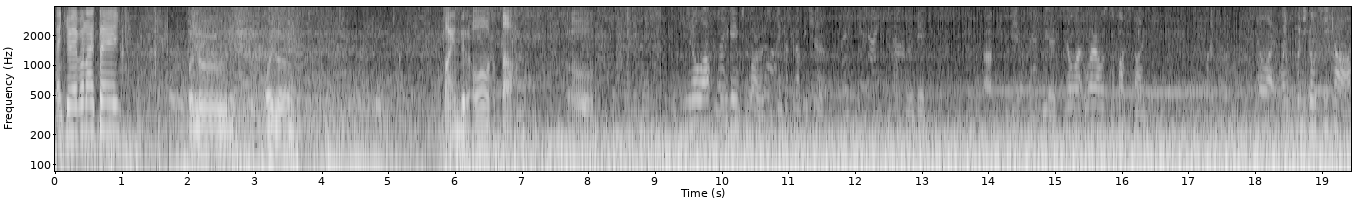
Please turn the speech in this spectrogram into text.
Thank you. Have a nice day. 얼른, 얼른. 마인드. 오, 섰다. 오. You know, after the game tomorrow, you know like where I was stood last time? You know, like when, when you go to your car,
